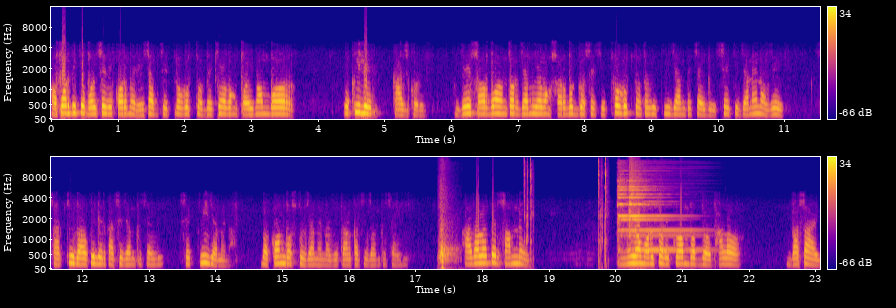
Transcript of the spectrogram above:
অপরদিকে বলছে যে, কর্মের হিসাব চিত্রগুপ্ত দেখে এবং পৈগম্বর উকিলের কাজ করে। যে সর্ব অন্তর্যামী এবং সর্বজ্ঞ, সে চিত্রগুপ্ত থেকে কি জানতে চাইবে? সে কি জানে না যে সাক্ষী বা উকিলের কাছে জানতে চাইবে? সে কি জানে না? বা কোন বস্তু জানে না যে তার কাছে জানতে চাইবে? আদালতের সামনে নিয়ম অনুসারে ক্রমবদ্ধ, ভালো ভাষায়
